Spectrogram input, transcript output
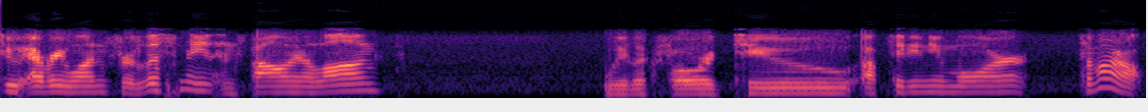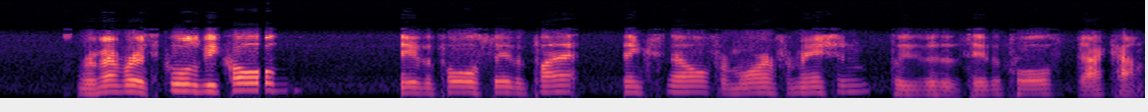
to everyone for listening and following along. We look forward to updating you more tomorrow. Remember, it's cool to be cold. Save the poles, save the planet. Think snow. For more information, please visit savethepoles.com.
